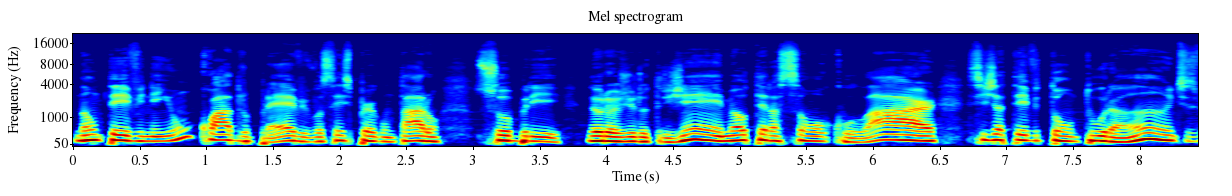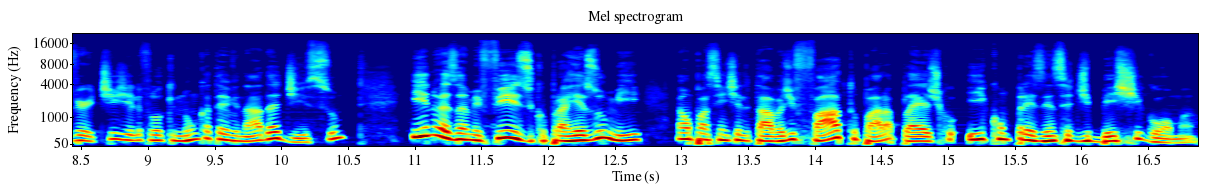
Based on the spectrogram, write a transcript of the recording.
Não teve nenhum quadro prévio, vocês perguntaram sobre neurologia do trigêmeo, alteração ocular, se já teve tontura antes, vertigem, ele falou que nunca teve nada disso. E no exame físico, para resumir, é um paciente ele estava de fato paraplégico e com presença de bexigoma.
